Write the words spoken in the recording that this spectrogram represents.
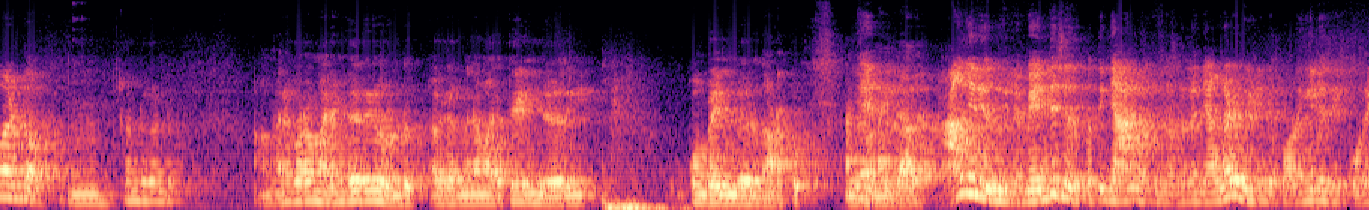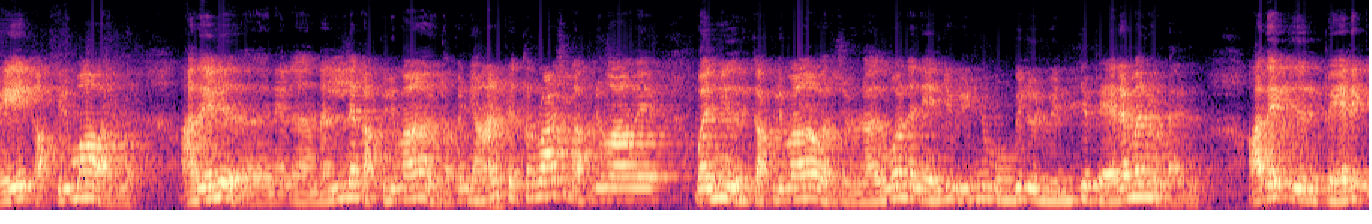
വേണ്ടോ കണ്ടു? കണ്ടു അങ്ങനെ കുറേ മരം കയറികളുണ്ട്. അവരങ്ങനെ മരത്തേലും കയറി കൊമ്പയിലും കയറി നടക്കും. അങ്ങനെയൊന്നുമില്ല. എന്റെ ചെറുപ്പത്തിൽ ഞാൻ വെക്കുന്നുണ്ടല്ലോ. ഞങ്ങളുടെ വീടിന്റെ പുറകിൽ കുറേ കപ്പിലുമാവായിരുന്നു അതിൽ നല്ല കപ്പിലുമാങ്ങ കിട്ടും. അപ്പം ഞാൻ എത്ര പ്രാവശ്യം കപ്പിലുമാവെ വലിഞ്ഞു കയറി കപ്പിലുമാങ്ങ പറിച്ചിട്ടുണ്ട്. അതുപോലെ തന്നെ എന്റെ വീടിന് മുമ്പിൽ ഒരു വലിയ പേരമരം ഉണ്ടായിരുന്നു. അതേ കയറി പേരയ്ക്ക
